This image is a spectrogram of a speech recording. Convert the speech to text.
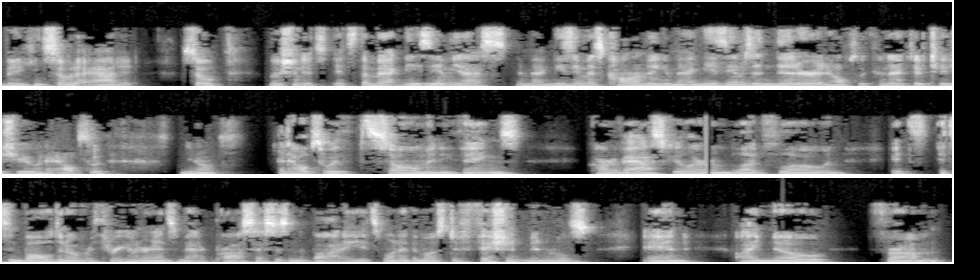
baking soda added. So, Lucian, it's, it's the magnesium, yes, and magnesium is calming and magnesium's a knitter. It helps with connective tissue and it helps with, you know, it helps with so many things, cardiovascular and blood flow and it's, it's involved in over 300 enzymatic processes in the body. It's one of the most efficient minerals. And I know from,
